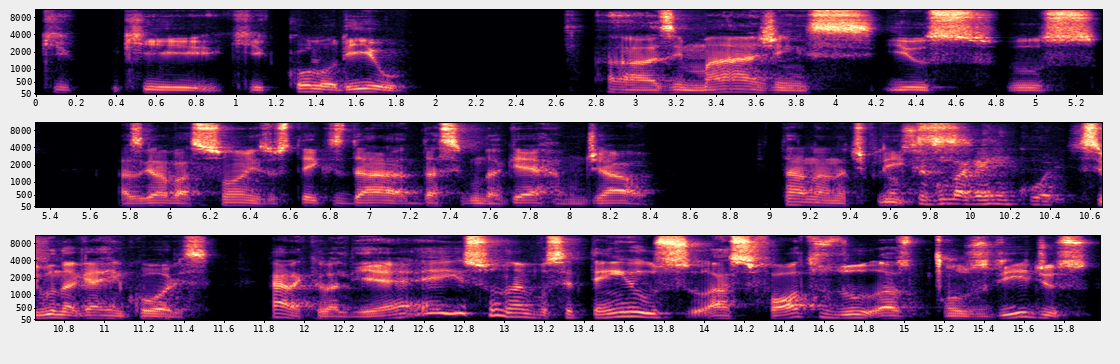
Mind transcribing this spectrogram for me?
que, que, que coloriu as imagens e os, os, as gravações, os takes da, da Segunda Guerra Mundial, que tá na Netflix. Não, Segunda Guerra em Cores. Segunda Guerra em Cores. Cara, aquilo ali é, é isso, né? Você tem os, as fotos, do, as, os vídeos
